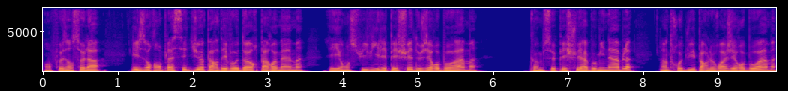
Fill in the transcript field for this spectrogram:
En faisant cela, ils ont remplacé Dieu par des veaux d'or par eux-mêmes et ont suivi les péchés de Jéroboam. Comme ce péché abominable, introduit par le roi Jéroboam,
